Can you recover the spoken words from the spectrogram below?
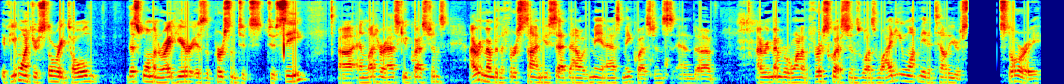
if you want your story told, this woman right here is the person to to see, uh, and let her ask you questions. I remember the first time you sat down with me and asked me questions, and uh, I remember one of the first questions was, "Why do you want me to tell your story?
